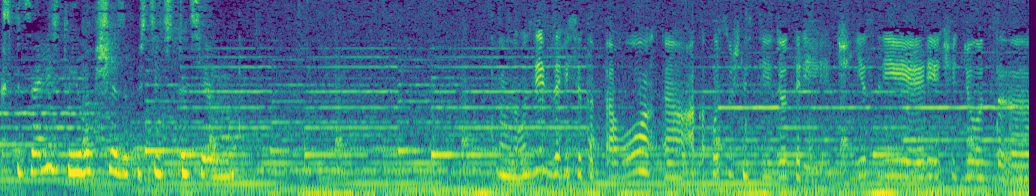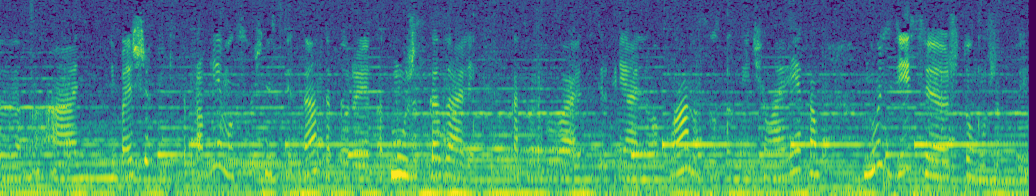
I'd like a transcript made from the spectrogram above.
к специалисту и вообще запустить эту тему? Здесь зависит от того, э, о какой сущности идет речь. Если речь идет э, о небольших каких-то проблемах сущности, да, которые, как мы уже сказали, которые бывают эгрегориального плана, созданные человеком, ну, здесь э, что может быть?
